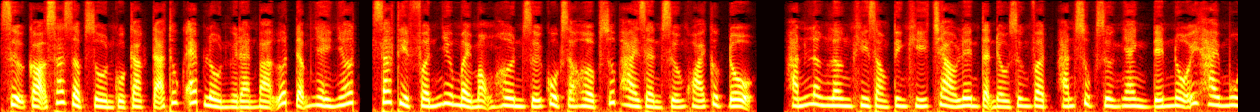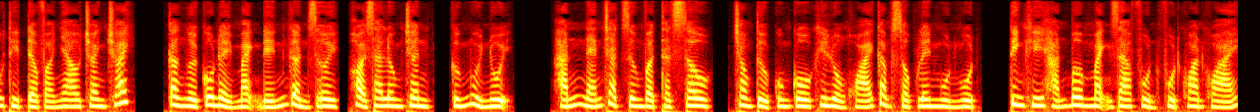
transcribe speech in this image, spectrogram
Sự cọ sát dập dồn của cặc đã thúc ép lồn người đàn bà ướt đẫm nhây nhớt, xác thịt phấn như mẩy mọng hơn dưới cuộc giao hợp giúp hai dần sướng khoái cực độ. Hắn lâng lâng khi dòng tinh khí trào lên tận đầu dương vật, hắn sục dương nhanh đến nỗi hai mu thịt đập vào nhau choanh choách, cả người cô nảy mạnh đến gần rơi, khỏi xa lông chân, cứng nùi nụi. Hắn nén chặt dương vật thật sâu, trong tử cung cô khi luồng khoái cảm sộc lên ngùn ngụt tinh khí hắn bơm mạnh ra phủn phụt khoan khoái.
